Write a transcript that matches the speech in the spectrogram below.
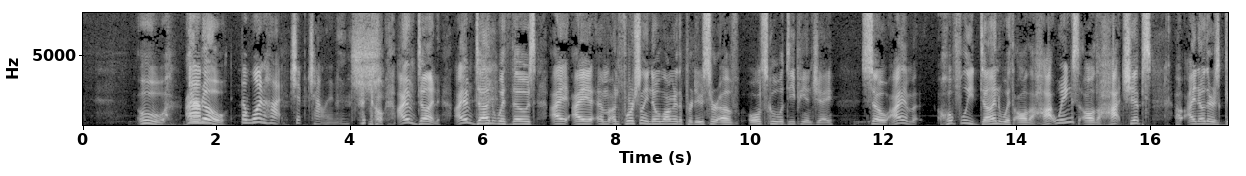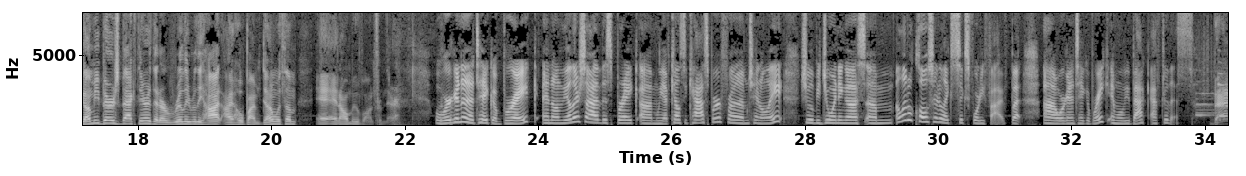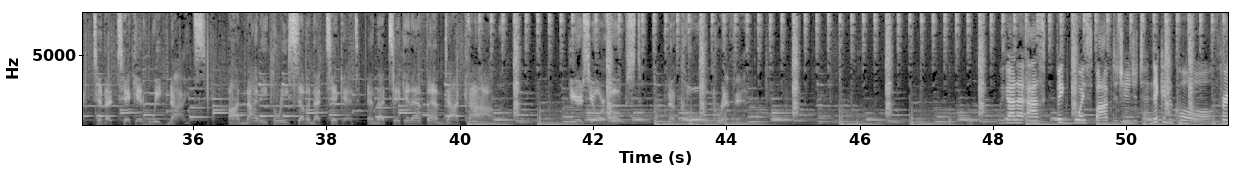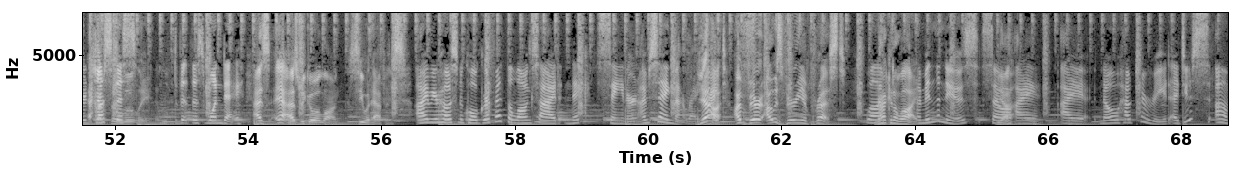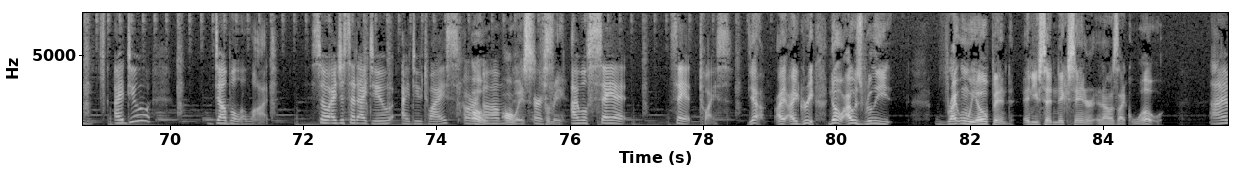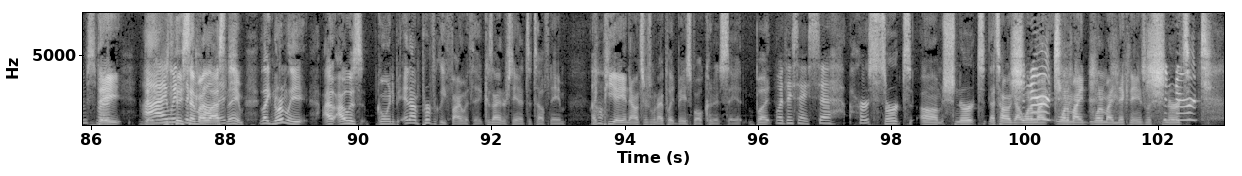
Oh, I don't Um, know. The one hot chip challenge. No, I am done. I am done with those. I, I am unfortunately no longer the producer of Old School with DP and J. So I am hopefully done with all the hot wings, all the hot chips. I know there's gummy bears back there that are really, really hot. I hope I'm done with them, and I'll move on from there. Well, we're gonna take a break, and on the other side of this break, um, we have Kelsie Kasper from Channel Eight. She will be joining us um, a little closer to like six forty-five, but uh, we're gonna take a break, and we'll be back after this. Back to the Ticket Weeknights on 93.7 The Ticket and theticketfm.com. Here's your host, Nicole Griffin. Gotta ask Big Voice Bob to change it to Nick and Nicole for just Absolutely. this th- this one day. As yeah, as we go along, see what happens. I'm your host Nicole Griffith, alongside Nick Sainer. I'm saying that right? Yeah, right? I'm very. I was very impressed. Well, Not I'm- gonna lie. I'm in the news, so Yeah? I I know how to read. I do um I do double a lot. So I just said I do, I do twice, or Oh, um, always or for me. I will say it, say it twice. Yeah, I, I agree. No, I was really right when we opened, and you said Nick Sainer, and I was like, "Whoa!" I'm smart. They they, I they said my last name. Like normally, I, I was going to be, and I'm perfectly fine with it because I understand it's a tough name. Like Oh. PA announcers when I played baseball couldn't say it, but What'd they say? Seh hurt. Cert, um, Schnurt. That's how I got one of my one of my one of my nicknames was Schnurt.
